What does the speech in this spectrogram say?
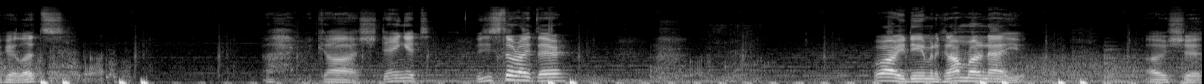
Okay, let's... Oh my gosh, dang it. Is he still right there? Where are you, demon? Because I'm running at you. Oh shit.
